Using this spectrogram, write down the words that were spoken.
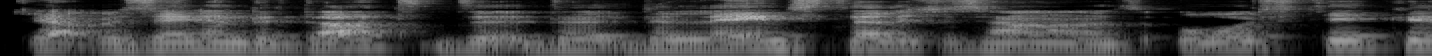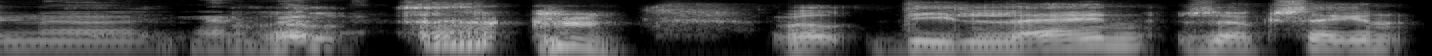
Ja, we zijn inderdaad de, de, de lijn stelletjes aan het oorsteken, uh, Wel, wel, die lijn zou ik zeggen,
